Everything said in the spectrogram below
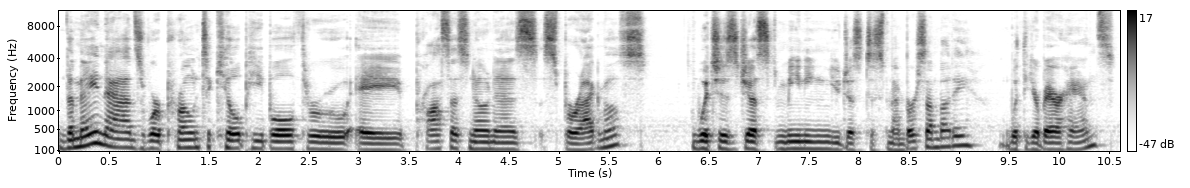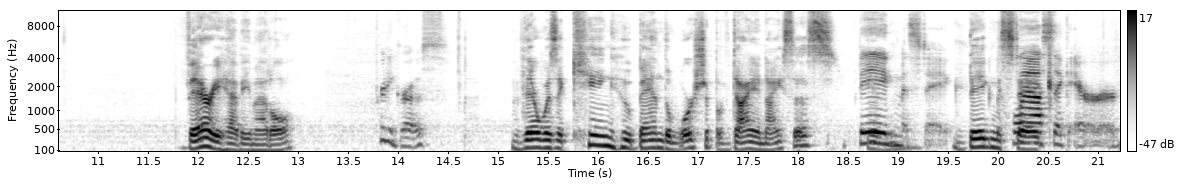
The Maenads were prone to kill people through a process known as sparagmos, which is just meaning you just dismember somebody with your bare hands. Very heavy metal. Pretty gross. There was a king who banned the worship of Dionysus. Big hmm. mistake. Big mistake. Classic error.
